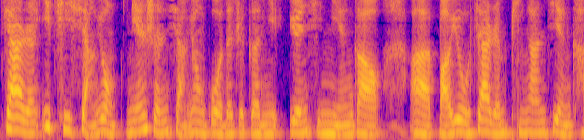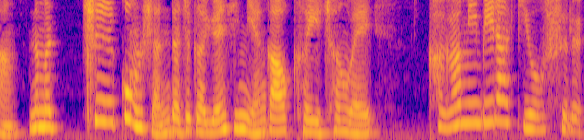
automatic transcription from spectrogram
家人一起享用年神享用过的这个年圆形年糕啊，保佑家人平安健康。那么吃供神的这个圆形年糕，可以称为“鏡がびらきをする”，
